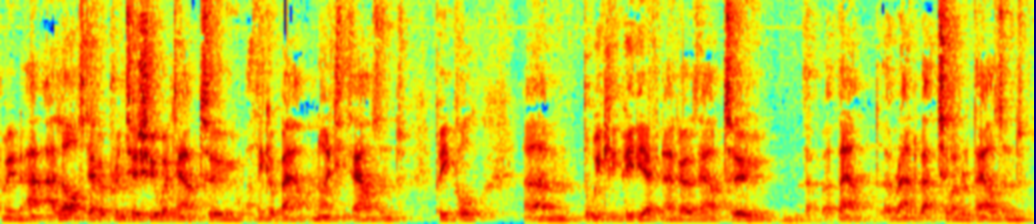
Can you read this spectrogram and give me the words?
I mean, our, our last ever print issue went out to I think about ninety thousand people. Um, the weekly PDF now goes out to about around about two hundred thousand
